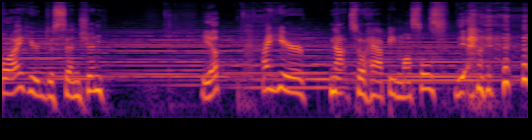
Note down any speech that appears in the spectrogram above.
Well, I hear dissension. Yep. I hear not so happy muscles. Yeah.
